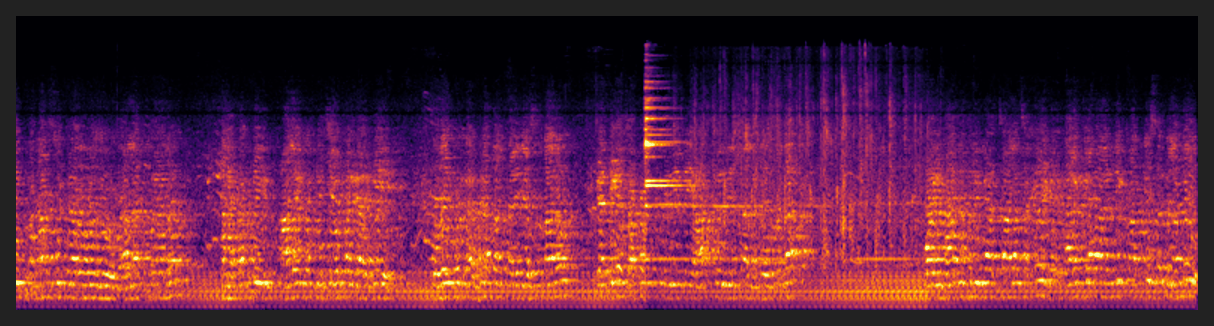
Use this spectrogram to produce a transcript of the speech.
వైశేషిక సమస్త జనార్దన ప్రమాణ స్వీకారం రోజు రాలేకపోయారు తన కమిటీ ఆలయ కమిటీ చైర్మన్ గారికి హృదయపూర్వక అభినందనలు తెలియజేస్తున్నాను గట్టిగా చక్కటి ఆశీర్వదించాలని కోరుతున్నా. వారి బాధ్యతలుగా చాలా చక్కగా ఇక్కడ కార్యక్రమాలన్నీ కమిటీ సభ్యులందరూ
